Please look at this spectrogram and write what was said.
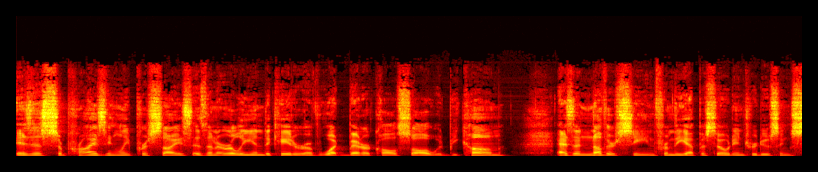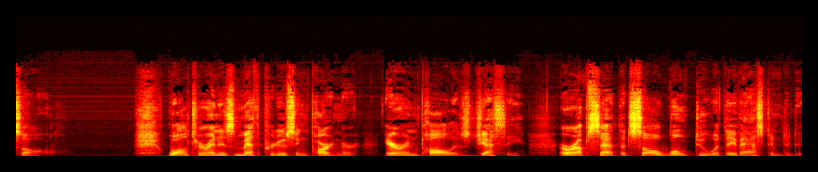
is as surprisingly precise as an early indicator of what Better Call Saul would become as another scene from the episode introducing Saul. Walter and his meth producing partner, Aaron Paul as Jesse, are upset that Saul won't do what they've asked him to do.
